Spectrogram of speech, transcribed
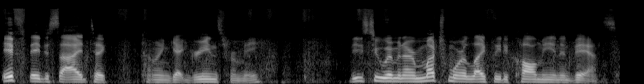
if they decide to come and get greens from me, these two women are much more likely to call me in advance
